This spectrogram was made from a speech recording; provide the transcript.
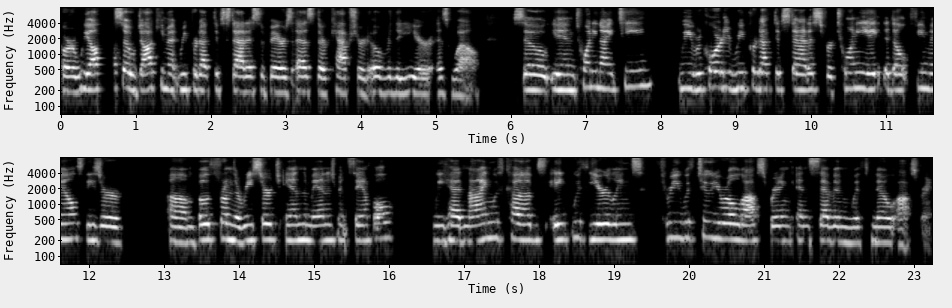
or we also document reproductive status of bears as they're captured over the year as well. So in 2019, we recorded reproductive status for 28 adult females. These are um, both from the research and the management sample. We had nine with cubs, eight with yearlings, three with two-year-old offspring, and seven with no offspring.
